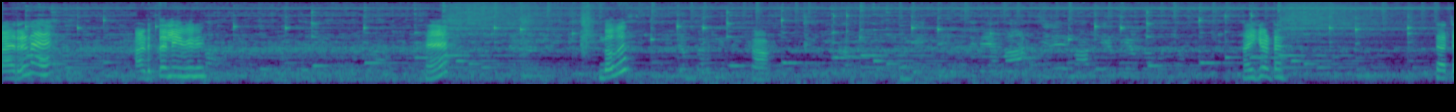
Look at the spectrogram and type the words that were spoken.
വരണേ. അടുത്ത ലീവിന്. ഏ? എന്തോ ആ. ആയിക്കോട്ടെ. ടാറ്റ.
